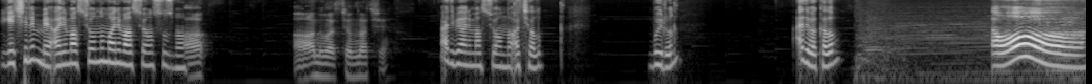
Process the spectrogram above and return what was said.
Bir geçelim mi? Animasyonlu mu animasyonsuz mu? Aa, aa animasyonlu aç ya. Hadi bir animasyonlu açalım. Buyurun. Hadi bakalım. Oo.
